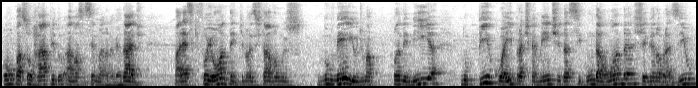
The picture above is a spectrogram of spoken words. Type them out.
Como passou rápido a nossa semana, não é verdade? Parece que foi ontem que nós estávamos no meio de uma pandemia, no pico aí praticamente da segunda onda chegando ao Brasil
